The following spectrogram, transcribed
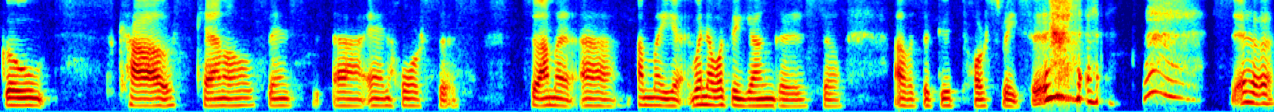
goats, cows, camels, and uh, and horses. So I'm a uh, I'm a when I was a younger, so I was a good horse racer. so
